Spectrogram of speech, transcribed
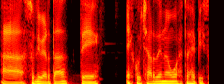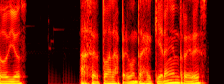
a su libertad de escuchar de nuevo estos episodios, hacer todas las preguntas que quieran en redes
